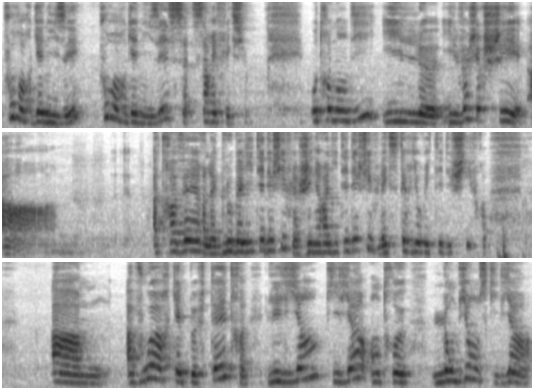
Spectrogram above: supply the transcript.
pour organiser sa, réflexion. Autrement dit, il, va chercher à, travers la globalité des chiffres, la généralité des chiffres, l'extériorité des chiffres, à, voir quels peuvent être les liens qu'il y a entre l'ambiance qu'il y a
